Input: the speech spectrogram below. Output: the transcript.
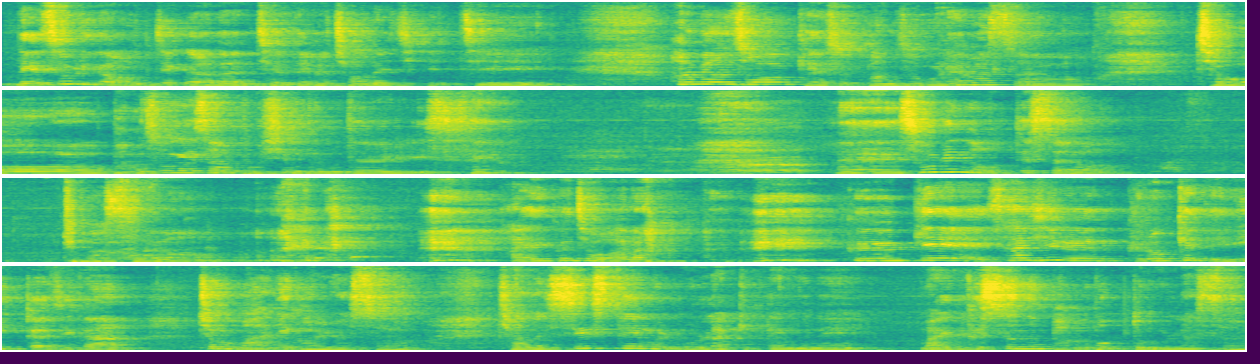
내 소리가 언젠가는 제대로 전해지겠지 하면서 계속 방송을 해왔어요. 저 방송에서 보신 분들 있으세요? 네, 소리는 어땠어요? 좋았어요. 아이고 좋아라. 그게 사실은 그렇게 되기까지가 좀 많이 걸렸어요. 저는 시스템을 몰랐기 때문에 마이크 쓰는 방법도 몰랐어요.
